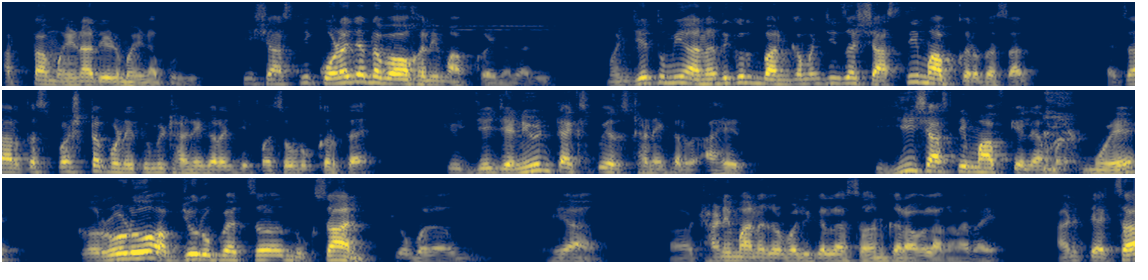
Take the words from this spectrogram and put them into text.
आत्ता महिना दीड महिन्यापूर्वी ही शास्ती कोणाच्या दबावाखाली माफ करण्यात आली? म्हणजे तुम्ही अनधिकृत बांधकामांची जर शास्ती माफ करत असाल याचा अर्थ स्पष्टपणे तुम्ही ठाणेकरांची फसवणूक करताय की जे जेन्युइन टॅक्सपेयर्स ठाणेकर आहेत ही शास्ती माफ केल्यामुळे करोडो अब्ज रुपयाचं नुकसान किंवा ब- हे ठाणे महानगरपालिकेला सहन करावं लागणार आहे. आणि त्याचा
